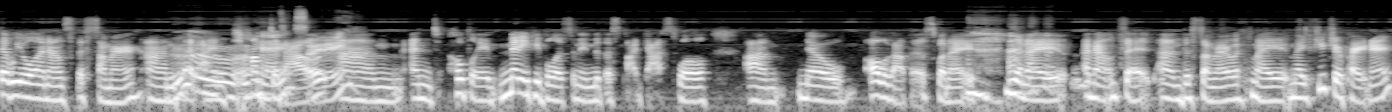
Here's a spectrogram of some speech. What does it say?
that we will announce this summer um, Ooh, that I'm pumped okay. about. Um, and hopefully, many people listening to this podcast will um, know all about this when I when I announce it um, this summer with my my future partner.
